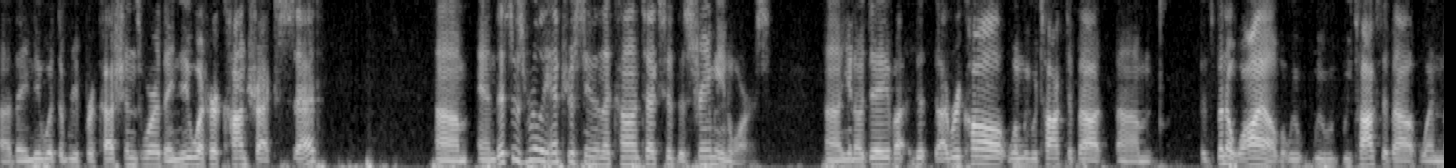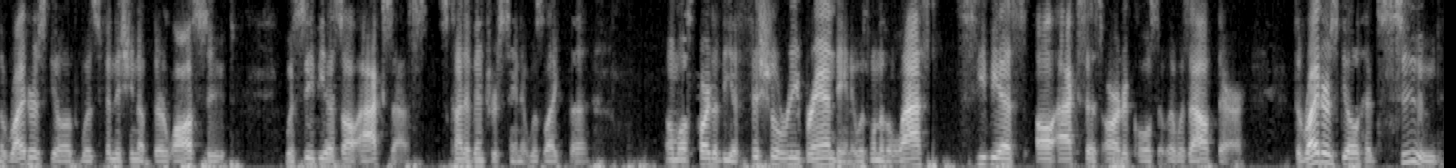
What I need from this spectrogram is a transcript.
Uh, they knew what the repercussions were. They knew what her contract said. Um, and this is really interesting in the context of the streaming wars. Uh, you know, Dave, I, I, recall when we talked about. Um, it's been a while, but we, we we talked about when the Writers Guild was finishing up their lawsuit with CBS All Access. It's kind of interesting. It was like the almost part of the official rebranding. It was one of the last CBS All Access articles that was out there. The Writers Guild had sued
